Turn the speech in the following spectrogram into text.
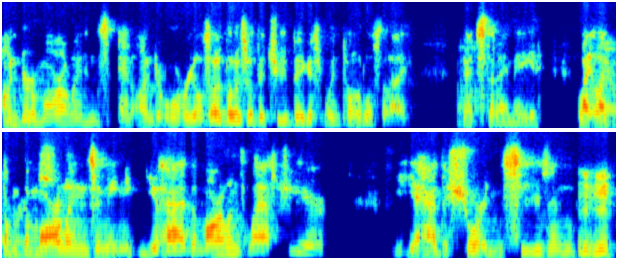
under Marlins and under Orioles. So those are the two biggest win totals that I bets that I made. Like like the, the Marlins. I mean, you- had the Marlins last year. You had the shortened season, mhm.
